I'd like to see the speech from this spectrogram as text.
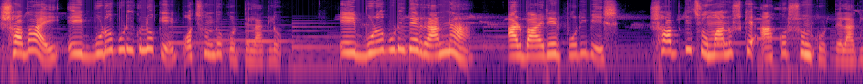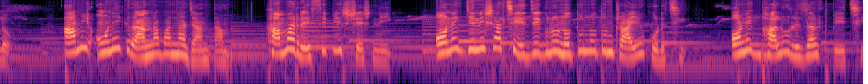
সবাই এই বুড়ো বুড়িগুলোকে পছন্দ করতে লাগল। এই বুড়ো বুড়িদের রান্না আর বাইরের পরিবেশ সব কিছু মানুষকে আকর্ষণ করতে লাগল। আমি অনেক রান্নাবান্না জানতাম। আমার রেসিপির শেষ নেই। অনেক জিনিস আছে যেগুলো নতুন নতুন ট্রাইও করেছি। অনেক ভালো রেজাল্ট পেয়েছি।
